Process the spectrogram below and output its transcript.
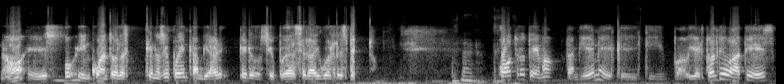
¿no? Eso en cuanto a las que no se pueden cambiar, pero se puede hacer algo al respecto. Otro tema también eh, que, que, abierto al debate es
